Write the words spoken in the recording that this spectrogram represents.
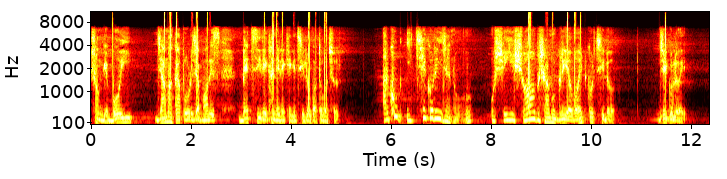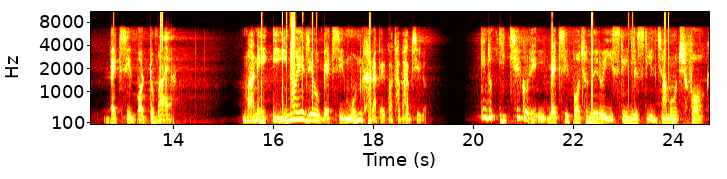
সঙ্গে বই জামা কাপড় যা মরিস বেটসির এখানে রেখে গেছিল গত বছর। আর খুব ইচ্ছে করেই যেন ও সেই সব সামগ্রী অ্যাভয়েড করছিল যেগুলোয় বেটসির বড্ড মায়া। মানে এই নয় যে ও বেটসির মন খারাপের কথা ভাবছিল। কিন্তু ইচ্ছে করেই বেটসির পছন্দের ওই স্টেইনলেস স্টিল চামচ, ফক,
